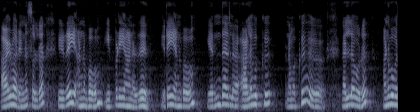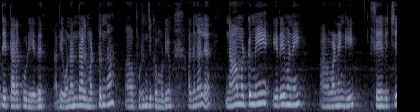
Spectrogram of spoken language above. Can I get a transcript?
ஆழ்வார் என்ன சொல்கிறார் இறை அனுபவம் இப்படியானது. இறை அனுபவம் எந்த அளவுக்கு நமக்கு நல்ல ஒரு அனுபவத்தை தரக்கூடியது. அதை உணர்ந்தால் மட்டும்தான் புரிஞ்சுக்க முடியும். அதனால் நான் மட்டுமே இறைவனை வணங்கி சேவித்து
